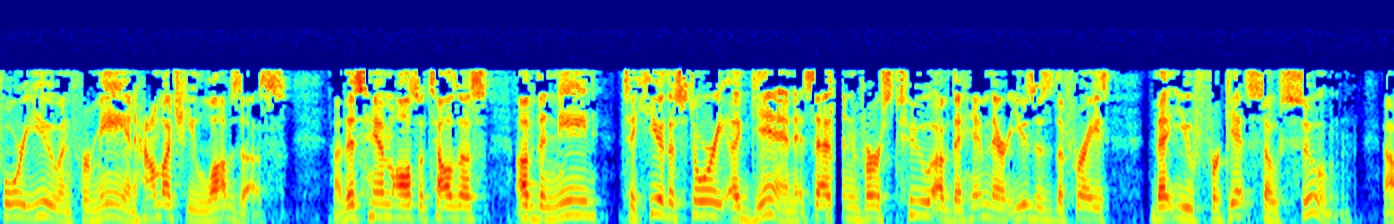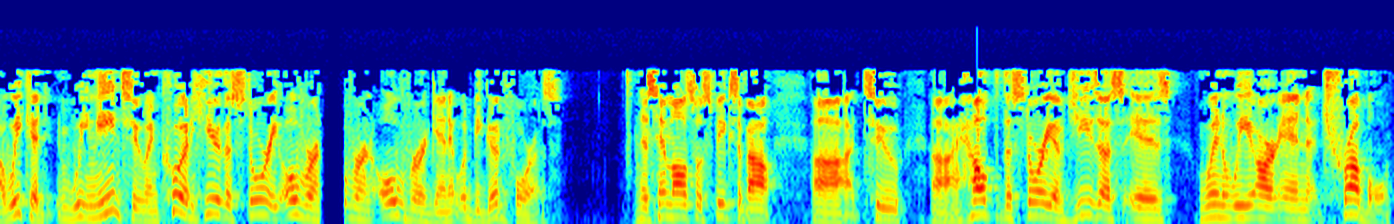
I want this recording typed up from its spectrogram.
for you and for me and how much He loves us. Uh, this hymn also tells us of the need to hear the story again. It says in verse 2 of the hymn there, it uses the phrase that you forget so soon. Uh, we could, we need to and could hear the story over and over and over again. It would be good for us. This hymn also speaks about uh, to uh, help the story of Jesus is when we are in trouble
